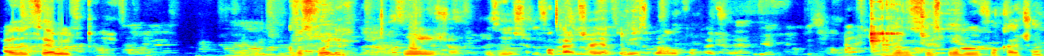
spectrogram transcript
Але це ось квасоля. Ну і що, з'їж. Фокача, а як тобі спробував фокачу? Зараз я спробую фокаччо.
